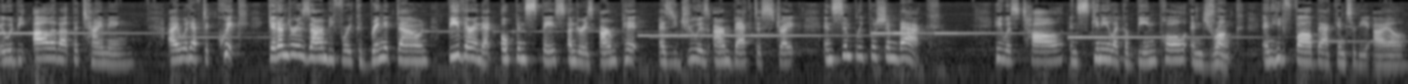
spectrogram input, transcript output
It would be all about the timing. I would have to quick get under his arm before he could bring it down, be there in that open space under his armpit as he drew his arm back to strike, and simply push him back. He was tall and skinny like a beanpole and drunk, and he'd fall back into the aisle.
